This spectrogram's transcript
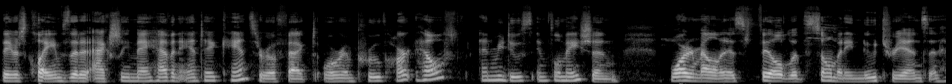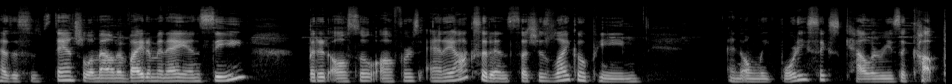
There's claims that it actually may have an anti-cancer effect or improve heart health and reduce inflammation. Watermelon is filled with so many nutrients and has a substantial amount of vitamin A and C, but it also offers antioxidants such as lycopene and only 46 calories a cup.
